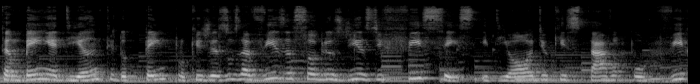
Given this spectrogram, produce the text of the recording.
Também é diante do templo que Jesus avisa sobre os dias difíceis e de ódio que estavam por vir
